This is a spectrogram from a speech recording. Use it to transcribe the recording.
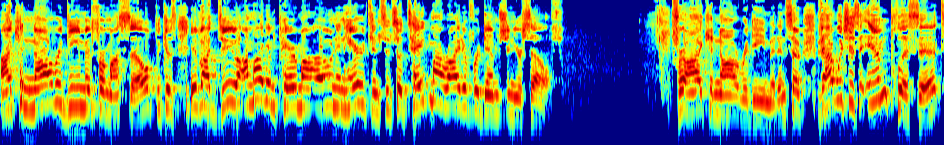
I cannot redeem it for myself because if I do, I might impair my own inheritance. And so take my right of redemption yourself. For I cannot redeem it. And so that which is implicit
